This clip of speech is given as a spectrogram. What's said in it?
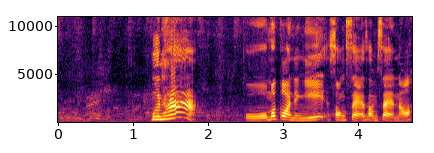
ต้นนี้หมื่นห้าครับหมื่นห้าโอ้เมื่อก่อนอย่างนี้สองแสนสามแสนเนาะ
